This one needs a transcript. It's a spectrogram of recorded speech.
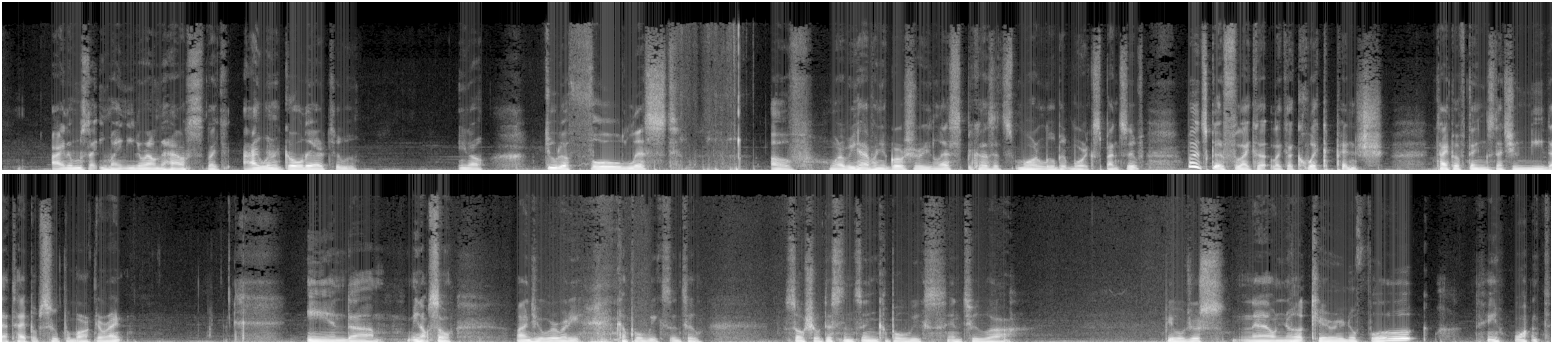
items that you might need around the house. Like I wouldn't go there to, you know, do the full list of whatever you have on your grocery list because it's more a little bit more expensive, but it's good for like a like a quick pinch type of things that you need that type of supermarket, right? And um, you know, so mind you, we're already a couple of weeks into social distancing, a couple of weeks into uh, people just now not caring a fuck. They want,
